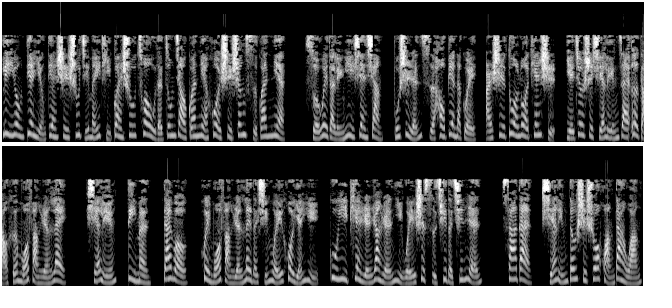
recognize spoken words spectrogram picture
利用电影、电视、书籍、媒体灌输错误的宗教观念或是生死观念。所谓的灵异现象，不是人死后变的鬼，而是堕落天使。也就是邪灵在恶搞和模仿人类，邪灵 dm devil 会模仿人类的行为或言语，故意骗人，让人以为是死去的亲人。撒旦、邪灵都是说谎大王，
